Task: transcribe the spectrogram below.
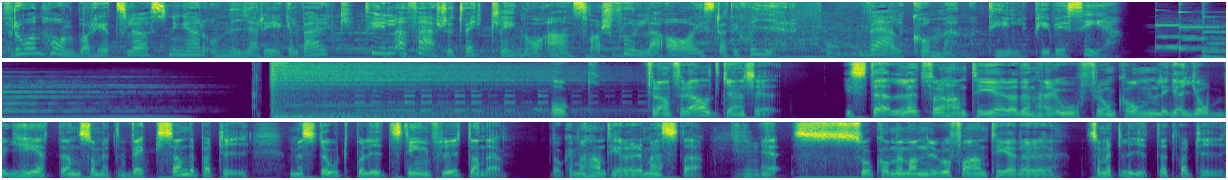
Från hållbarhetslösningar och nya regelverk till affärsutveckling och ansvarsfulla AI-strategier. Välkommen till PWC. Och framförallt kanske Istället för att hantera den här ofrånkomliga jobbigheten som ett växande parti med stort politiskt inflytande, då kan man hantera det mesta. Mm. Eh, så kommer man nu att få hantera det som ett litet parti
